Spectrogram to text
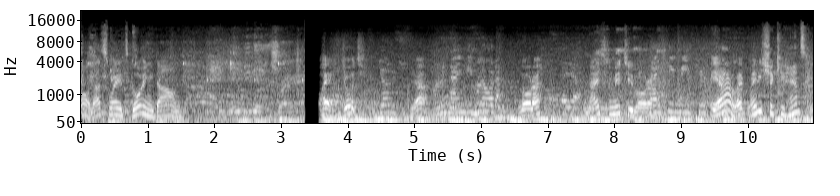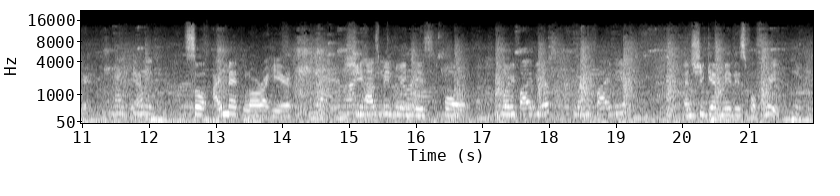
oh, that's why it's going down. Oh, hey, George. George, Yeah, my name is Laura. Laura. Yeah. Nice to meet you, Laura. Nice to meet you. Yeah, let, let me shake your hands here. Nice to Yeah. So I met Laura here. Yeah, She has been doing this for 25 years. 25 years. And she gave me this for free. Yeah.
